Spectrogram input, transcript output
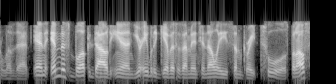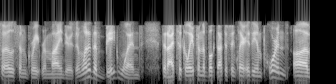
I love that. And in this book, Dialed In, you're able to give us, as I mentioned, not only some great tools, but also some great reminders. And one of the big ones that I took away from the book, Dr. Sinclair, is the importance of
